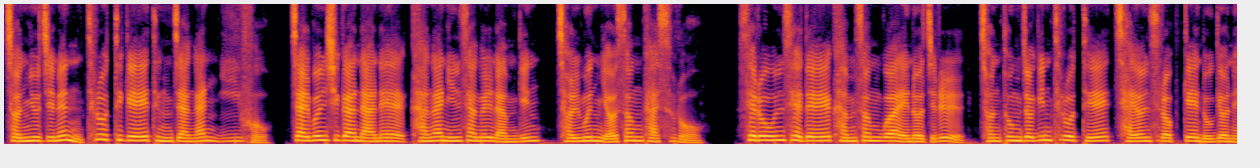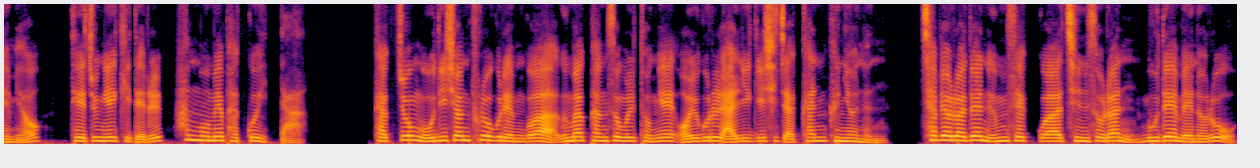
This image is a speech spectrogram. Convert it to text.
전유진은 트로트계에 등장한 이후 짧은 시간 안에 강한 인상을 남긴 젊은 여성 가수로 새로운 세대의 감성과 에너지를 전통적인 트로트에 자연스럽게 녹여내며 대중의 기대를 한몸에 받고 있다. 각종 오디션 프로그램과 음악 방송을 통해 얼굴을 알리기 시작한 그녀는 차별화된 음색과 진솔한 무대 매너로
